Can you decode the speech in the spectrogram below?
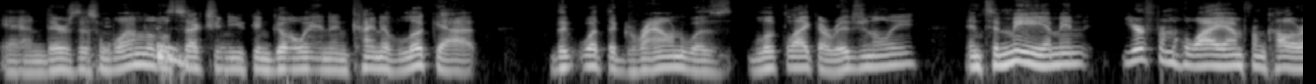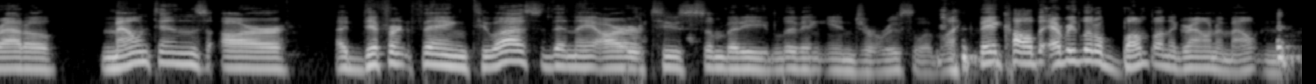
and there's this one little section you can go in and kind of look at the what the ground was looked like originally. And to me i mean you're from hawaii i'm from colorado mountains are a different thing to us than they are to somebody living in Jerusalem. Like they called every little bump on the ground a mountain.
